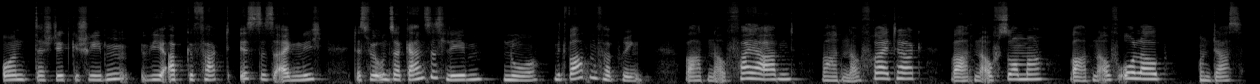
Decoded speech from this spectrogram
Und da steht geschrieben, wie abgefuckt ist es eigentlich, dass wir unser ganzes Leben nur mit Warten verbringen. Warten auf Feierabend, warten auf Freitag, warten auf Sommer, warten auf Urlaub und das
